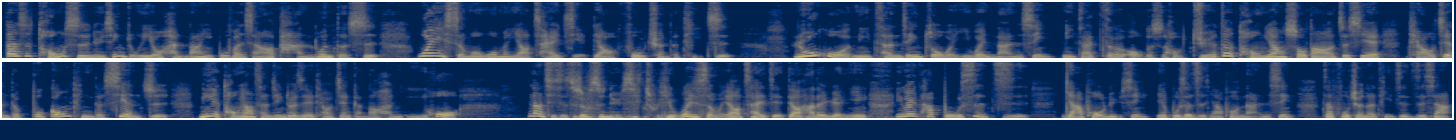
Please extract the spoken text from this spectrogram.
但是同时，女性主义有很大一部分想要谈论的是，为什么我们要拆解掉父权的体制？如果你曾经作为一位男性，你在择偶的时候，觉得同样受到了这些条件的不公平的限制，你也同样曾经对这些条件感到很疑惑。那其实这就是女性主义为什么要拆解掉它的原因，因为它不是指压迫女性，也不是只压迫男性。在父权的体制之下，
